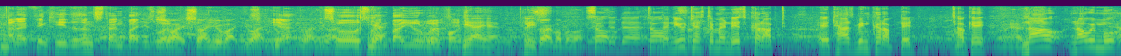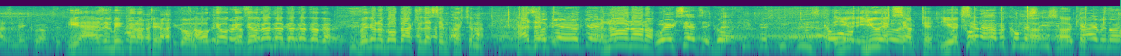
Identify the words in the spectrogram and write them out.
And I think he doesn't stand by his word. Sorry, sorry, you're right, you're right. You're Yeah? right, you're right, you're so right. stand by your word. Yeah, yeah, please. Sorry, my brother. So, the, New Testament is corrupt. It has been corrupted. Okay. now, now we move. hasn't been corrupted. It hasn't been corrupted. Go on. okay, okay, okay, go, go, go, go, go, go. We're gonna go back to that same question now. Has it? Okay, okay. No, no, no. We accept it. Go on, keep, just keep, please go You- on. keep you going. accept it, you We're accept trying to have a conversation. Uh, We're okay. diving on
